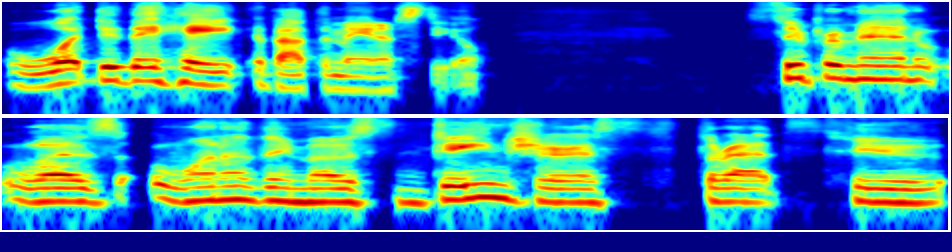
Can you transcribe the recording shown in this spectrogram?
What did they hate about the Man of Steel? Superman was one of the most dangerous threats to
